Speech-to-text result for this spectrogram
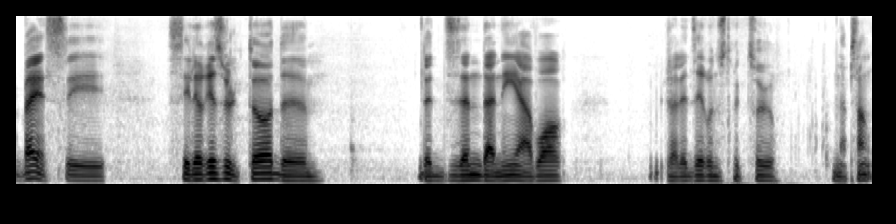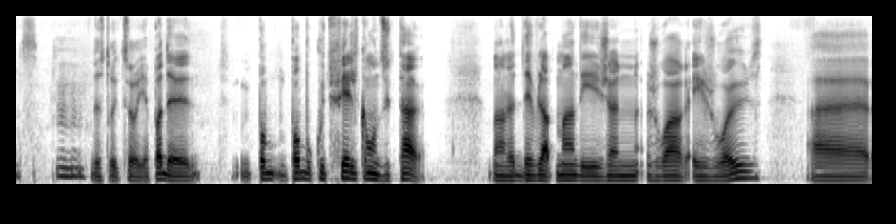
Ben, c'est c'est le résultat de, de dizaines d'années à avoir, j'allais dire, une structure, une absence Mhm. de structure. Il n'y a pas, de, pas, pas beaucoup de fil conducteur dans le développement des jeunes joueurs et joueuses, euh,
